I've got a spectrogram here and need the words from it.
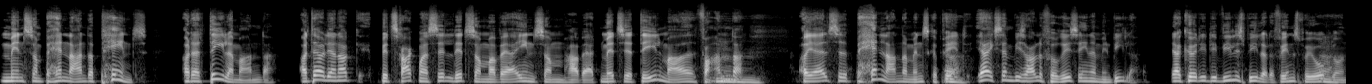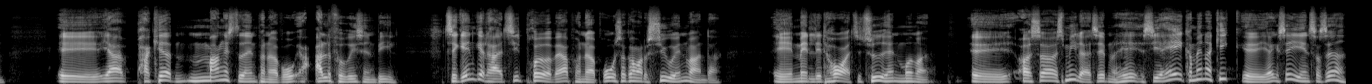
men som behandler andre pænt, og der deler med andre. Og der vil jeg nok betragte mig selv lidt som at være en, som har været med til at dele meget for andre. Mm. Og jeg altid behandler andre mennesker pænt. Ja. Jeg har eksempelvis aldrig fået ridse en af mine biler. Jeg har kørt i de vildeste biler, der findes på jordkloden. Ja. Øh, jeg har parkeret den mange steder ind på Nørrebro. Jeg har aldrig fået ridse en bil. Til gengæld har jeg tit prøvet at være på Nørrebro, så kommer der syv indvandrere øh, med en lidt hård attitude hen mod mig. Øh, og så smiler jeg til dem og hey, siger, hey, kom ind og kig, øh, jeg kan se, I er interesseret.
